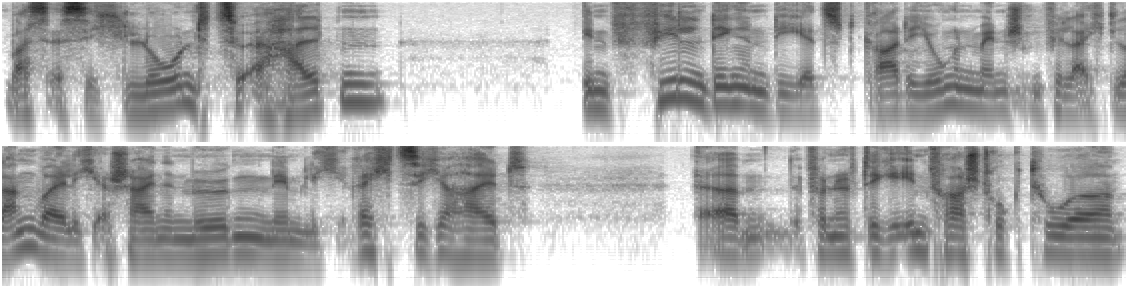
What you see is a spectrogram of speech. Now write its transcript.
was es sich lohnt zu erhalten. In vielen Dingen, die jetzt gerade jungen Menschen vielleicht langweilig erscheinen mögen, nämlich Rechtssicherheit, ähm, vernünftige Infrastruktur,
